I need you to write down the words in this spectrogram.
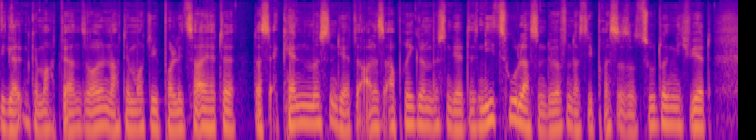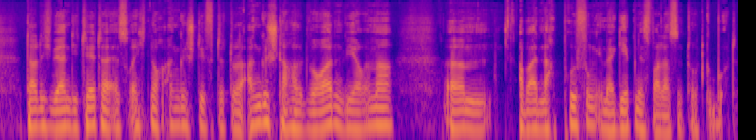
die geltend gemacht werden sollen, nach dem Motto, die Polizei hätte das erkennen müssen, die hätte alles abriegeln müssen, die hätte es nie zulassen dürfen, dass die Presse so zudringlich wird. Dadurch wären die Täter erst recht noch angestiftet oder angestachelt worden, wie auch immer. Ähm, aber nach Prüfung im Ergebnis war das eine Totgeburt.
